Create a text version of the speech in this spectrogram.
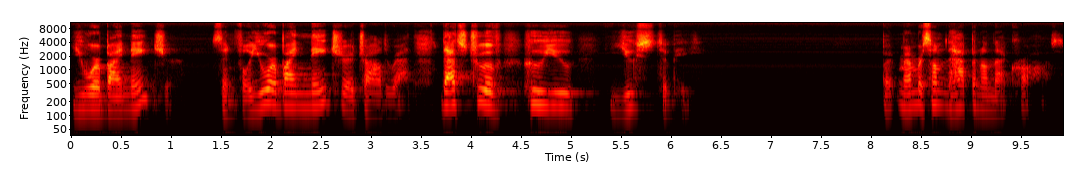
You were by nature sinful. You were by nature a child of wrath. That's true of who you used to be. But remember, something happened on that cross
